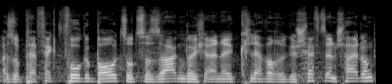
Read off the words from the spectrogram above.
Also perfekt vorgebaut sozusagen durch eine clevere Geschäftsentscheidung.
